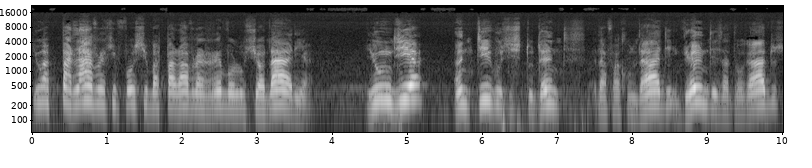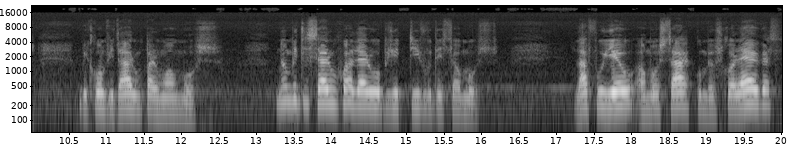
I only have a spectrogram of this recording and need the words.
de uma palavra que fosse uma palavra revolucionária. E um dia, antigos estudantes da faculdade, grandes advogados, me convidaram para um almoço. Não me disseram qual era o objetivo desse almoço. Lá fui eu almoçar com meus colegas,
